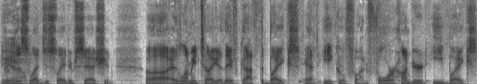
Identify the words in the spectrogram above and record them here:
from Yeah. this legislative session? Uh, and let me tell you, they've got the bikes at EcoFund. 400 e-bikes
